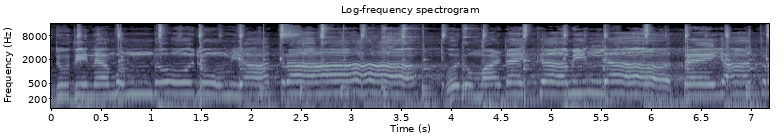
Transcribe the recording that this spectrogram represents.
ഒരു ദിനമുണ്ടോരും യാത്ര? ഒരു മടക്കമില്ലാത്ത യാത്ര.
